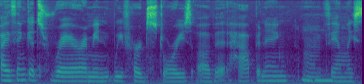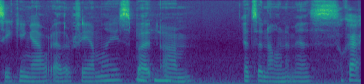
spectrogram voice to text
I think it's rare. I mean, we've heard stories of it happening, um, families seeking out other families, but um, it's anonymous. Okay.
